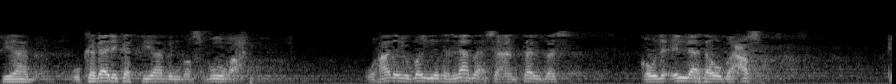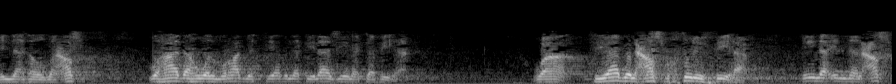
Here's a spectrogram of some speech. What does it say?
ثياب وكذلك الثياب المصبوغة. وهذا يبين لا بأس أن تلبس قول إلا ثوب عصر إلا ثوب عصر وهذا هو المراد بالثياب التي لا زينة فيها. وثياب العصر اختلف فيها. قيل إن العصر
